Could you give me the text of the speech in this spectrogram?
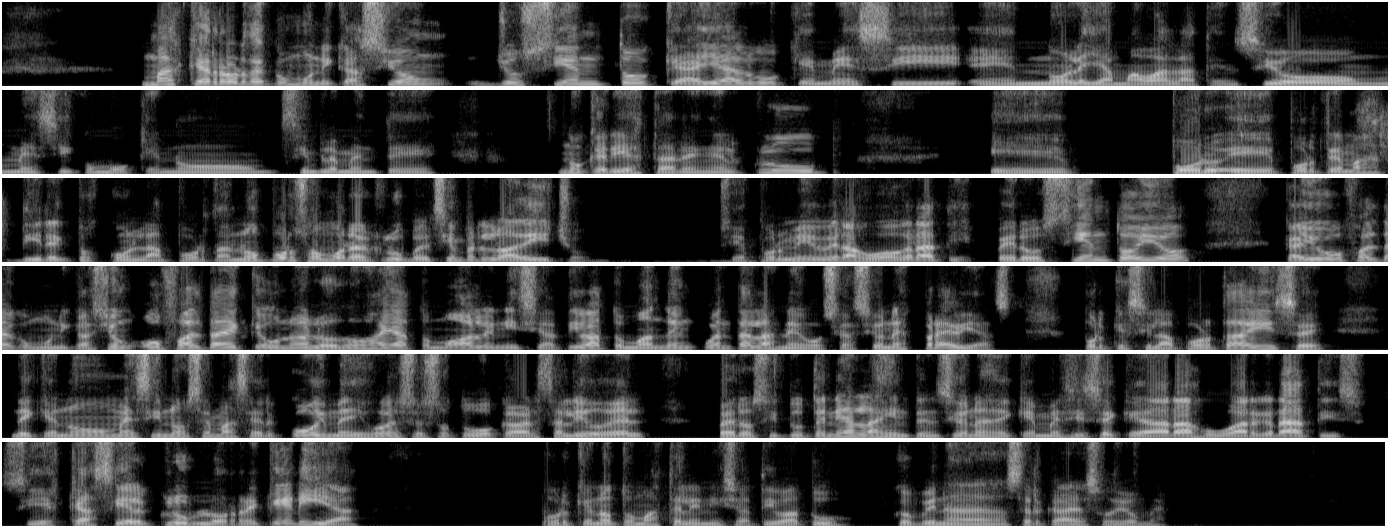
más que error de comunicación, yo siento que hay algo que Messi eh, no le llamaba la atención, Messi como que no, simplemente no quería estar en el club. Eh, por, eh, por temas directos con la porta, no por su amor al club, él siempre lo ha dicho, si es por mí hubiera jugado gratis, pero siento yo que ahí hubo falta de comunicación o falta de que uno de los dos haya tomado la iniciativa tomando en cuenta las negociaciones previas, porque si la porta dice de que no, Messi no se me acercó y me dijo eso, eso tuvo que haber salido de él, pero si tú tenías las intenciones de que Messi se quedara a jugar gratis, si es que así el club lo requería, ¿por qué no tomaste la iniciativa tú? ¿Qué opinas acerca de eso, Diome?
